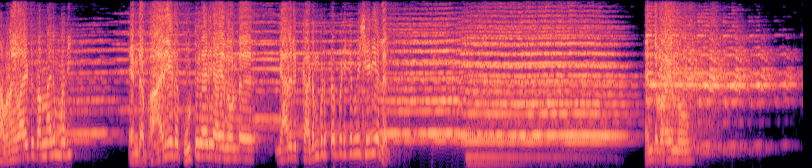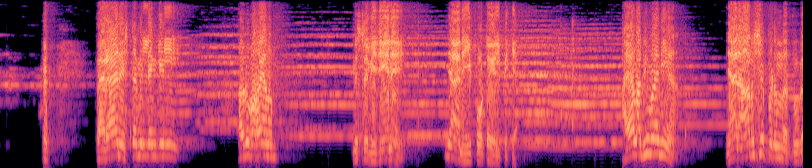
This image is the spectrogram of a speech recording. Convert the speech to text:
തവണകളായിട്ട് തന്നാലും മതി. എന്റെ ഭാര്യയുടെ കൂട്ടുകാരി ആയതുകൊണ്ട് ഞാനൊരു കടുംപിടുത്തം പിടിക്കുന്നത് ശരിയല്ല എന്ത് പറയുന്നു? തരാൻ ഇഷ്ടമില്ലെങ്കിൽ അത് പറയണം. മിസ്റ്റർ വിജയനെ ഞാൻ ഈ ഫോട്ടോ ഏൽപ്പിക്കാം. അയാൾ അഭിമാനിയാ. ഞാൻ ആവശ്യപ്പെടുന്ന തുക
